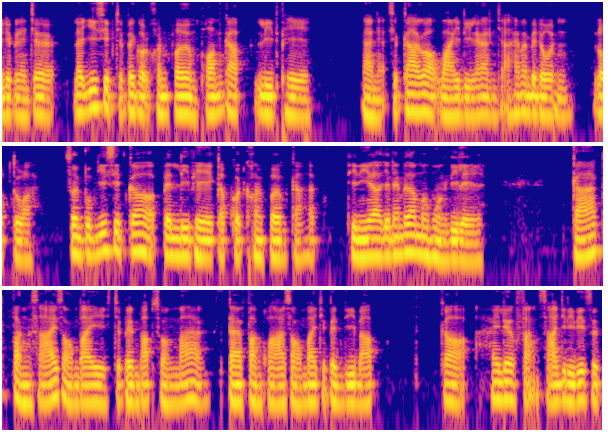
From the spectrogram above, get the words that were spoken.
Unit Manager และ 20 จะเป็นกด Confirm พร้อมกับ Read Pay อ่าเนี่ย19 ก็วางดีๆแล้วกันอย่าให้มันไปโดนลบตัว ส่วนปุ่ม 20 ก็เป็น Repay กับกด Confirm การ์ดทีนี้เราจะได้ไม่ต้องมาห่วงดีเลย์การ์ดฝั่งซ้าย 2 ใบจะเป็นบัฟส่วนมาก แต่ฝั่งขวา 2 ใบจะเป็นดีบัฟก็ให้เลือกฝั่งซ้ายจะดีที่สุด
